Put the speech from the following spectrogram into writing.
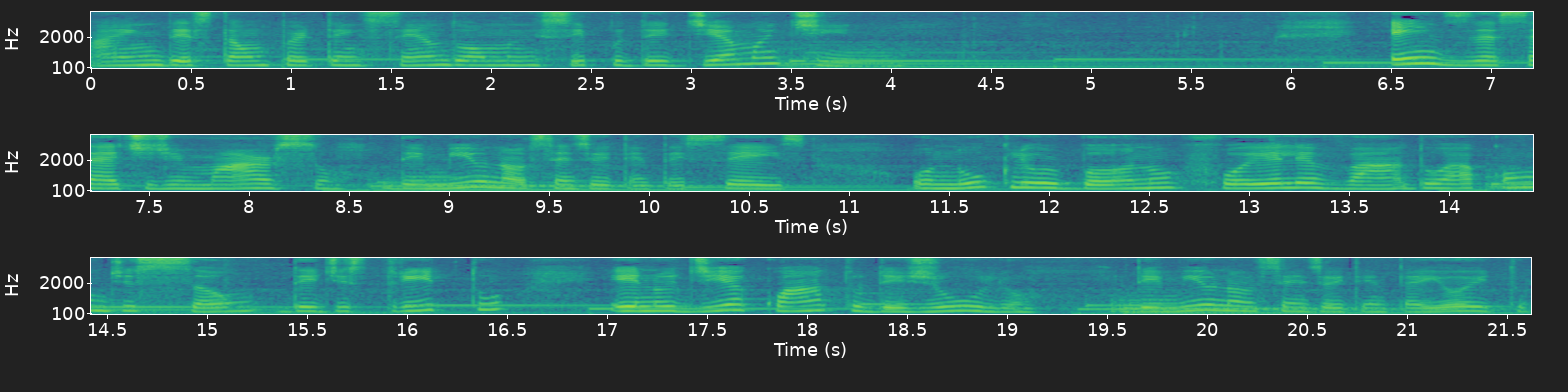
Ainda estão pertencendo ao município de Diamantino. Em 17 de março de 1986, o núcleo urbano foi elevado à condição de distrito e no dia 4 de julho de 1988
